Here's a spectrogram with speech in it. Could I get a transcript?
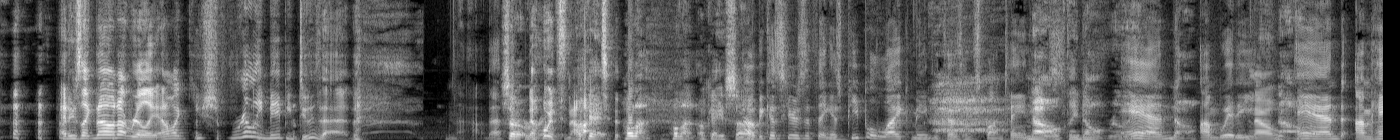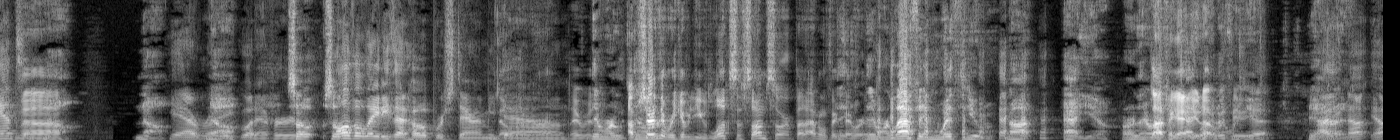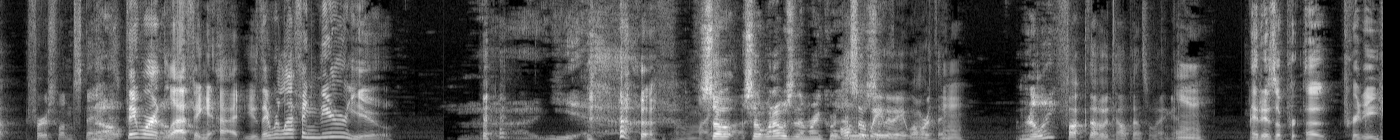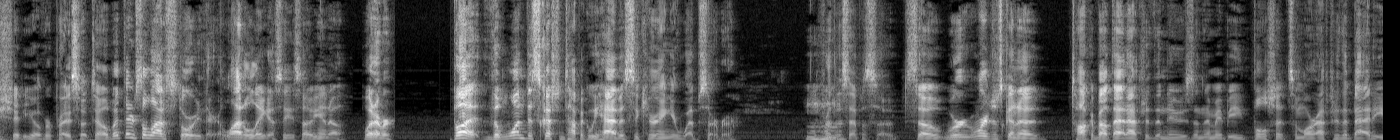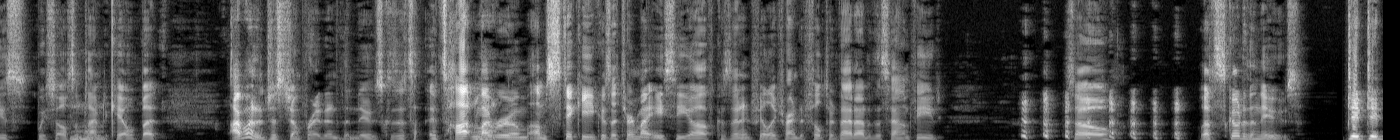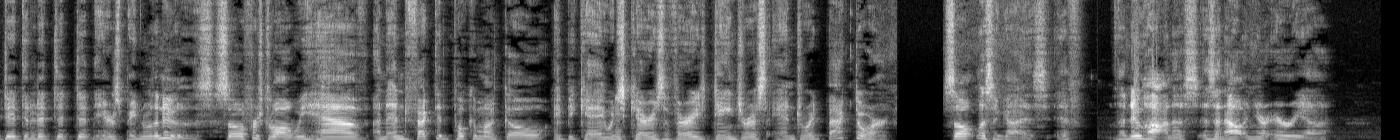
And he's like, "No, not really." And I'm like, "You should really maybe do that." no, that's So- No, it's not. Okay, hold on, hold on. Okay, so No, because here's the thing: is people like me because I'm spontaneous. no, they don't really. and no, I'm witty. No. No. and I'm handsome. No. no, no. Yeah, right. No. Whatever. So- so- all the ladies at Hope were staring me No, they down. weren't. They were, They were- I'm they sure were- they were giving you looks of some sort, but I don't think They, they, were. they were laughing with you, not at you, or they were laughing at you, not with you. Yeah, Yeah, I right. don't know. Yep. First one stands. No. they weren't No, laughing no, no. at you; they were laughing near you. Uh, yeah. Oh my so, gosh. so when I was in the Marine Corps, also, wait, a- wait, wait. One more thing. Mm. really? Fuck the Hotel Pennsylvania. Mm. It is a, pr- a pretty shitty overpriced hotel, but there's a lot of story there, a lot of legacy, so you know, whatever. But the one discussion topic we have is securing your web server for Mhm. this episode. So we're we're just gonna talk about that after the news, and then maybe bullshit some more after the baddies. We still have some time Mhm. to kill, but I want to just jump right into the news because it's it's hot in my room. I'm sticky because I turned my AC off because I didn't feel like trying to filter that out of the sound feed. So let's go to the news. Dit, dit, dit, dit, dit, dit. Here's Paden with the news. So first of all, we have an infected Pokemon Go APK which carries a very dangerous Android backdoor. So listen, guys, if the new hotness isn't out in your area,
